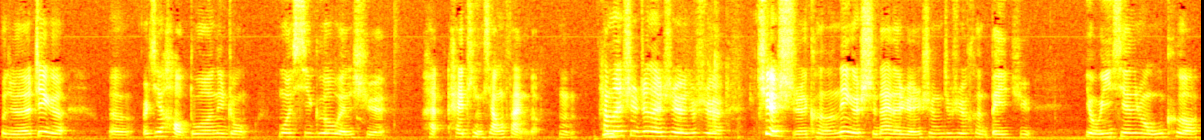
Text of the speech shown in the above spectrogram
我觉得这个，嗯，而且好多那种墨西哥文学还还挺相反的，嗯，他们是真的是就是确实可能那个时代的人生就是很悲剧，有一些那种无可。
